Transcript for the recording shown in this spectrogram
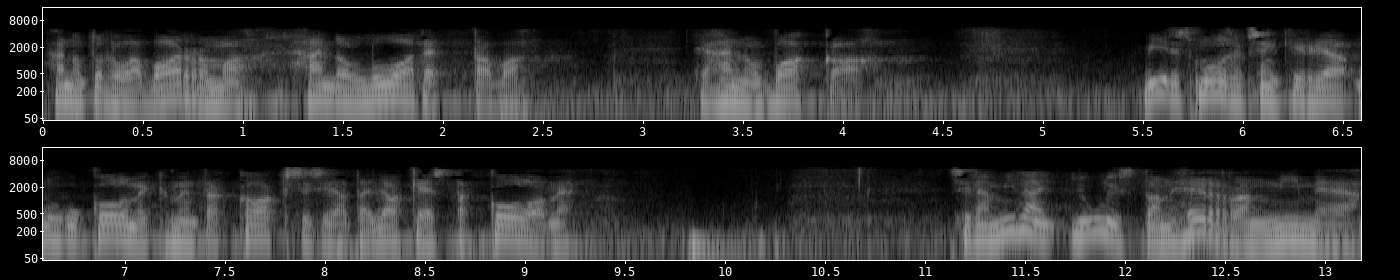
Hän on todella varma, hän on luotettava ja hän on vakaa. Viides Mooseksen kirja luku 32 sieltä jakeesta kolme sillä minä julistan Herran nimeä.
